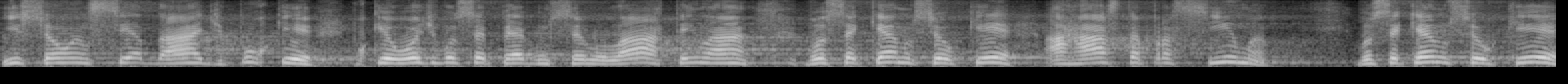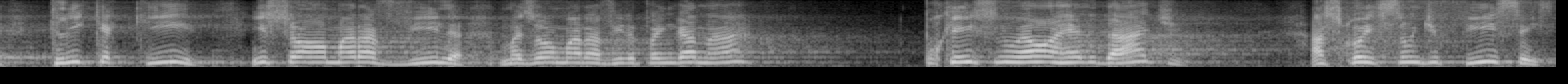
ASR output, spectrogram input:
Isso é uma ansiedade. Por quê? Porque hoje você pega um celular, tem lá, você quer não sei o quê, arrasta para cima. Você quer não sei o quê, clique aqui. Isso é uma maravilha, mas é uma maravilha para enganar. Porque isso não é uma realidade. As coisas são difíceis.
